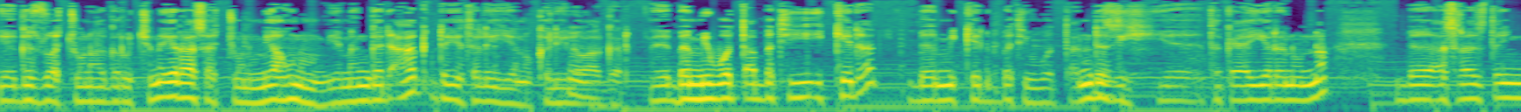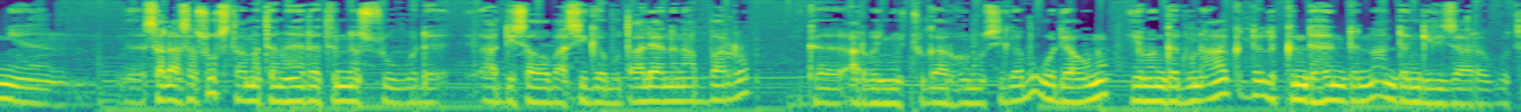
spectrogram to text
የገዟቸውን ሀገሮችና የራሳቸውንም የአሁኑም የመንገድ አቅድ የተለየ ነው ከሌላው ሀገር። በሚወጣበት ይኬዳል፣ በሚኬድበት ይወጣል። እንደዚህ የተቀያየረ ነው እና በ19 33 ዓመተ ምህረት እነሱ ወደ አዲስ አበባ ሲገቡ ጣሊያንን አባረው ከአርበኞቹ ጋር ሆነው ሲገቡ ወዲያውኑ የመንገዱን አቅድ ልክ እንደ ህንድና እንደ እንግሊዝ አረጉት።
